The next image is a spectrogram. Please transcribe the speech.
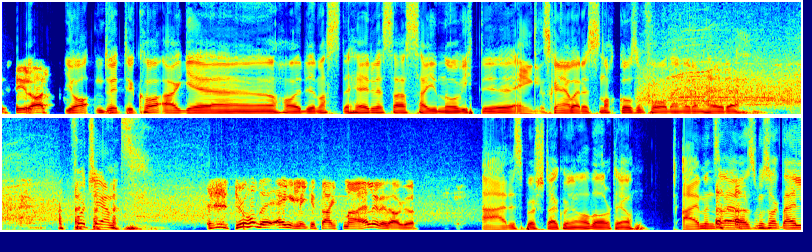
Du styrer alt. Ja, du vet jo hva, jeg eh, har det meste her hvis jeg sier noe vittig. Egentlig kan jeg bare snakke og så få den her fortjent. Du hadde egentlig ikke trengt meg heller i dag, du. Nei, det spørs jeg kunne ha. Det hadde vært ja. Nei, men så er jeg som sagt jeg er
